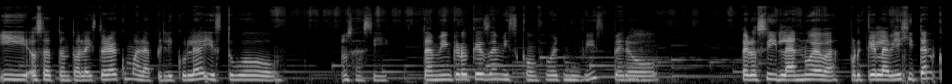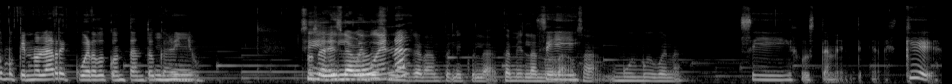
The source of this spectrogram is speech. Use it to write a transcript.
Y, o sea, tanto a la historia como a la película. Y estuvo, o sea, sí. También creo que es de mis comfort movies, pero... Pero sí, la nueva, porque la viejita como que no la recuerdo con tanto cariño. Sí, sea, es la muy verdad buena. es una gran película, también la nueva, Sí. o sea, muy muy buena. Sí, justamente. Es que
